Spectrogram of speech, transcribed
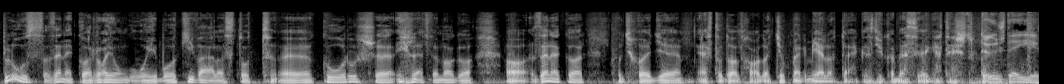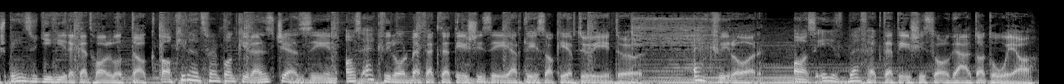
plusz a zenekar rajongóiból kiválasztott kórus, illetve maga a zenekar, úgyhogy ezt a dalt hallgatjuk meg, mielőtt elkezdjük a beszélgetést. Tőzsdei és pénzügyi híreket hallottak a 90.9 jazz az Equilor befektetési ZRT szakértőjétől. Equilor, az év befektetési szolgáltatója.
